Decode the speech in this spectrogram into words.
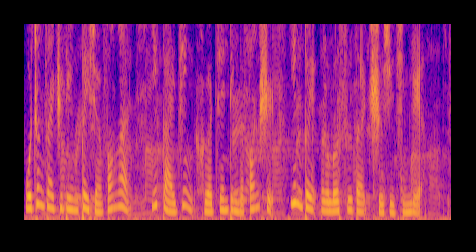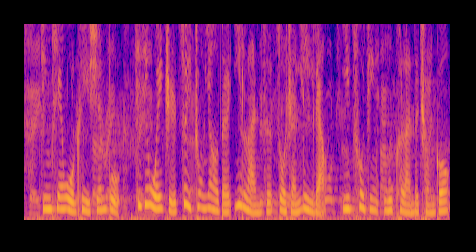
我正在制定备选方案，以改进和坚定的方式应对俄罗斯的持续侵略。”今天我可以宣布，迄今为止最重要的一揽子作战力量，以促进乌克兰的成功。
